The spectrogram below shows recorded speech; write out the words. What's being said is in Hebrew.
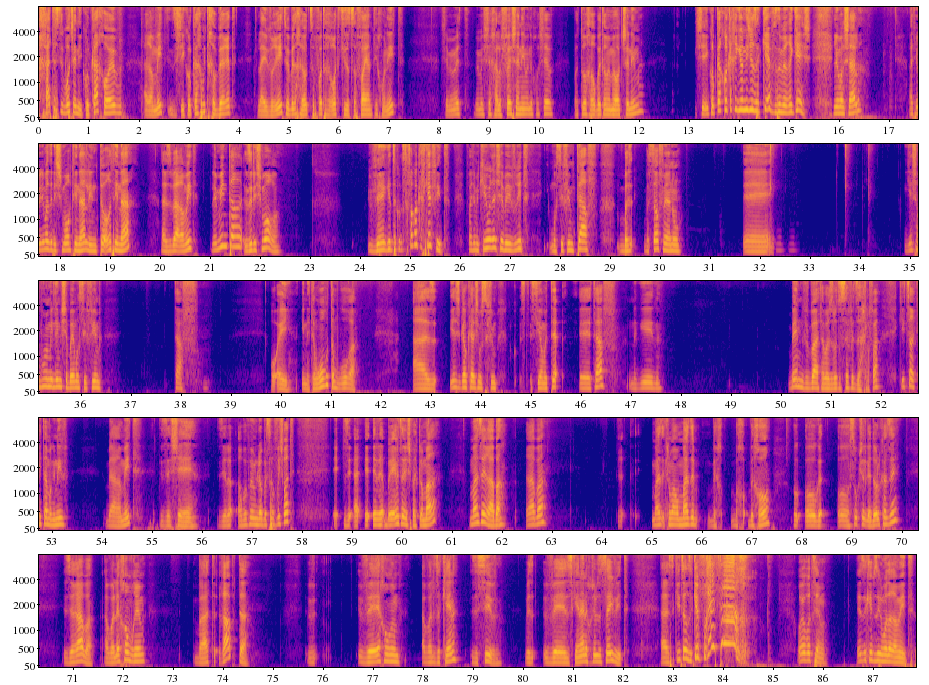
אחת הסיבות שאני כל כך אוהב ארמית, זה שהיא כל כך מתחברת לעברית, ובטח לעוד שפות אחרות, כי זו שפה ים תיכונית, שבאמת במשך אלפי שנים אני חושב, בטוח הרבה יותר ממאות שנים, שהיא כל כך כל כך הגיוני שזה כיף, זה מרגש. למשל, אתם יודעים מה זה לשמור טינה? לנטור טינה? אז בארמית, למינטר זה לשמור. וזו שפה כל כך כיפית. ואתם מכירים את זה שבעברית מוסיפים תף בסוף יענו. אה, יש המון מילים שבהם מוסיפים תף. או איי. הנה, תמרור תמרורה. אז יש גם כאלה שמוסיפים סיומת אה, תף, נגיד בן ובת, אבל זה לא תוספת, זה החלפה. קיצר, קטע מגניב בארמית, זה שזה לא, הרבה פעמים לא בסוף משפט, אה, זה אלא באמצע המשפט, כלומר, מה זה רבה? רבה? מה זה, כלומר, מה זה בכור? או, או, או סוג של גדול כזה? זה רבה. אבל איך אומרים בת? רבתא. ואיך אומרים, אבל זקן? זה סיב. וזקנה אני חושב זה סייבית. אז קיצר זה כיף רצח! אוהב אתכם. איזה כיף זה ללמוד ארמית.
